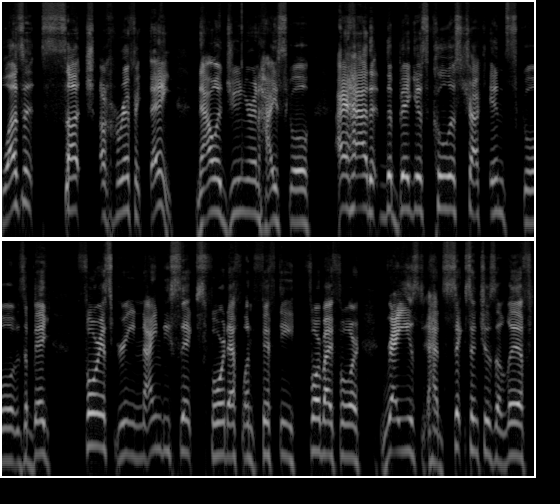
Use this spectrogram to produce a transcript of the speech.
wasn't such a horrific thing. Now a junior in high school, I had the biggest, coolest truck in school. It was a big forest green 96 Ford F 150 4x4, raised, had six inches of lift,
